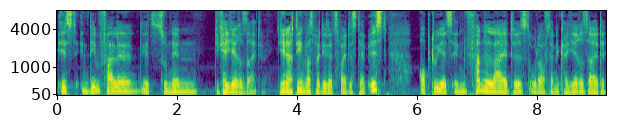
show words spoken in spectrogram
ist in dem Falle jetzt zu nennen die Karriereseite. Je nachdem, was bei dir der zweite Step ist, ob du jetzt in Funnel leitest oder auf deine Karriereseite.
